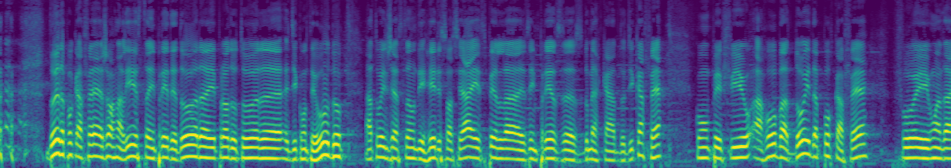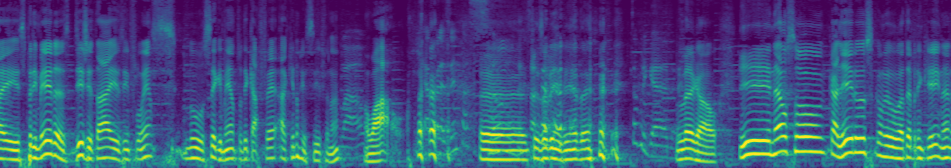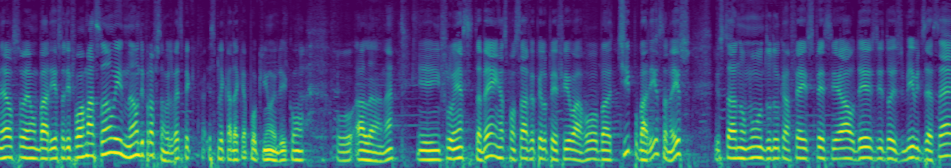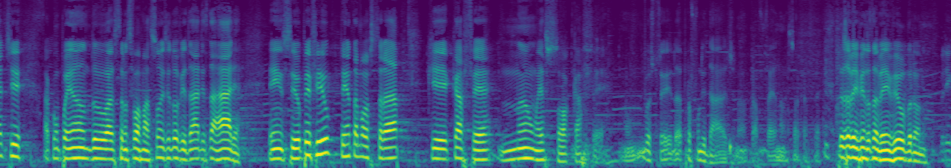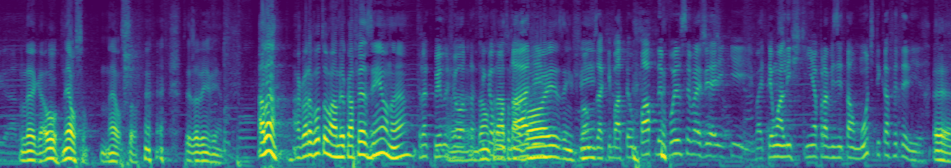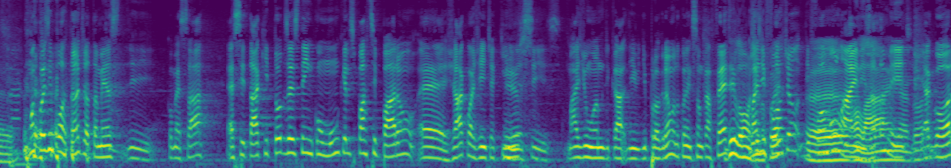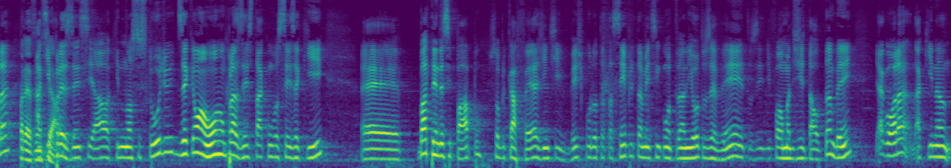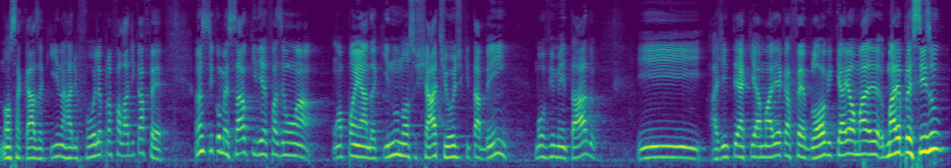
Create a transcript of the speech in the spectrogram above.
Doida por café, jornalista, empreendedora e produtora de conteúdo. Atua em gestão de redes sociais pelas empresas do mercado de café, com o perfil arroba doida por café foi uma das primeiras digitais influências no segmento de café aqui no Recife, né? Uau! Uau. Que apresentação! É, seja bem-vinda. Muito obrigada. Legal. E Nelson Calheiros, como eu até brinquei, né? Nelson é um barista de formação e não de profissão. Ele vai explicar daqui a pouquinho ali com o Alan, né? E influência também, responsável pelo perfil arroba tipo barista, não é isso? Está no mundo do café especial desde 2017 acompanhando as transformações e novidades da área. Em seu perfil, tenta mostrar que café não é só café. Não gostei da profundidade, não. Café não é só café. Seja bem-vindo também, viu, Bruno? Obrigado. Legal. Ô, oh, Nelson. Nelson. Seja bem-vindo. Alan, agora eu vou tomar meu cafezinho, né? Tranquilo, Jota. dá um Fica à trato na vontade. voz, enfim. Vamos aqui bater um papo. Depois você vai ver aí que vai ter uma listinha para visitar um monte de cafeterias. É, Uma coisa importante, já também antes de começar, é citar que todos eles têm em comum que eles participaram é, já com a gente aqui Isso. nesses mais de um ano de, de- de programa do Conexão Café. De longe, mas de, forte, de É, forma online, online, exatamente. agora e agora, presencial. aqui presencial, aqui no nosso estúdio, e dizer que é uma honra, um prazer estar com vocês aqui. É, batendo esse papo sobre café, a gente, vez por outra, está sempre também se encontrando em outros eventos e de forma digital também. E agora, aqui na nossa casa, aqui na Rádio Folha, para falar de café. Antes de começar, eu queria fazer uma, uma apanhada aqui no nosso chat hoje, que está bem movimentado. E a gente tem aqui a Maria Café Blog, que aí, ó, Maria, Maria, preciso.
